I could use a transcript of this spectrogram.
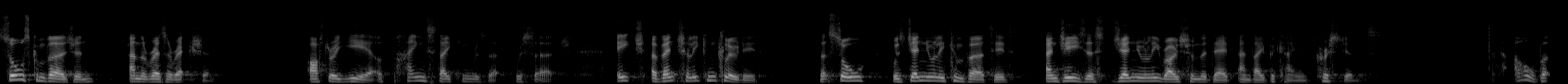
Saul's conversion and the resurrection. After a year of painstaking research, each eventually concluded that Saul was genuinely converted and Jesus genuinely rose from the dead and they became Christians. Oh, but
